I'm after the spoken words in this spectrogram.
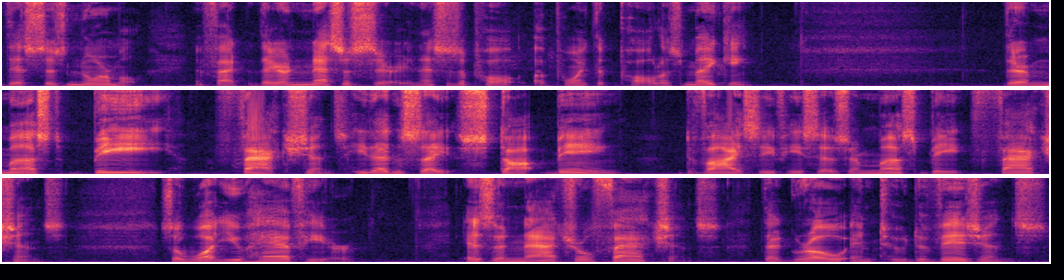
This is normal. In fact, they are necessary, and this is a, Paul, a point that Paul is making. There must be factions. He doesn't say stop being divisive, he says there must be factions. So, what you have here is the natural factions that grow into divisions.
